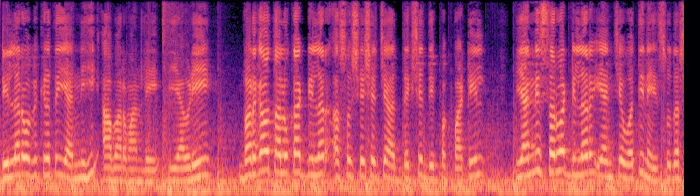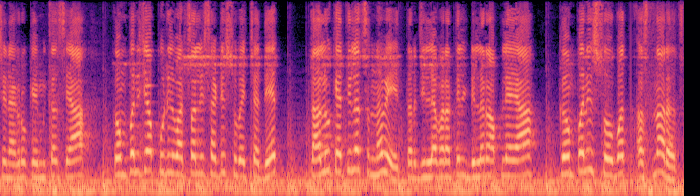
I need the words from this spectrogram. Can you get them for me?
डीलर व विक्रेते यांनीही आभार मानले. यावेळी भडगाव तालुका डीलर असोसिएशनचे अध्यक्ष दीपक पाटील यांनी सर्व डीलर यांच्या वतीने सुदर्शन अॅग्रो केमिकल्स या कंपनीच्या पुढील वाटचालीसाठी शुभेच्छा देत तालुक्यातीलच नव्हे तर जिल्ह्याभरातील डीलर आपल्या या कंपनी सोबत असणारच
